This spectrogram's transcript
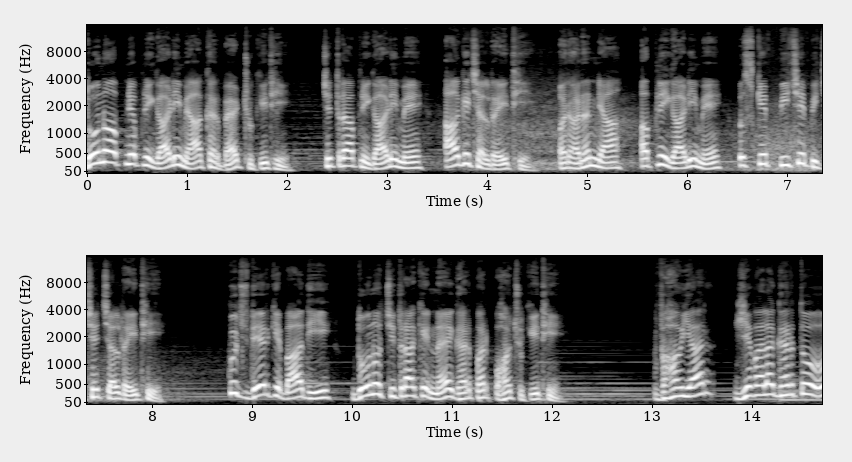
दोनों अपनी अपनी गाड़ी में आकर बैठ चुकी थी। चित्रा अपनी गाड़ी में आगे चल रही थी और अनन्या अपनी गाड़ी में उसके पीछे पीछे चल रही थी। कुछ देर के बाद ही दोनों चित्रा के नए घर पर पहुँच चुकी थी। वाह यार ये वाला घर तो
